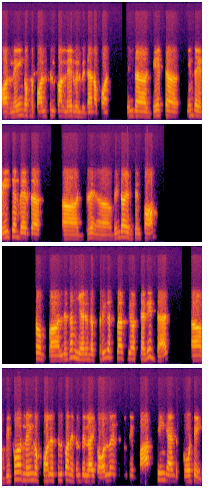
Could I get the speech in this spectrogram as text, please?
or laying of the polysilicon layer will be done upon in the gate uh, in the region where the uh, uh, window has been formed. So uh, listen here in the previous class we have studied that before laying of polysilicon it will be like always it will be masking and coating.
